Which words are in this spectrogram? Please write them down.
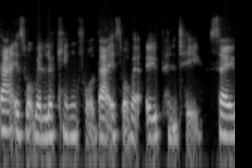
that is what we're looking for that is what we're open to so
